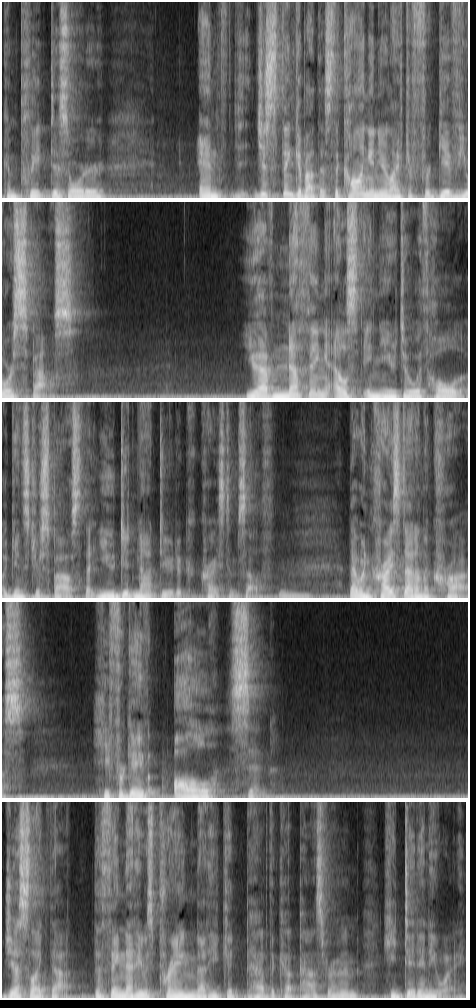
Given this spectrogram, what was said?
complete disorder. And just think about this: the calling in your life to forgive your spouse. You have nothing else in you to withhold against your spouse that you did not do to Christ Himself. Hmm. That when Christ died on the cross, He forgave all sin. Just like that. The thing that He was praying that He could have the cup pass from Him, He did anyway.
